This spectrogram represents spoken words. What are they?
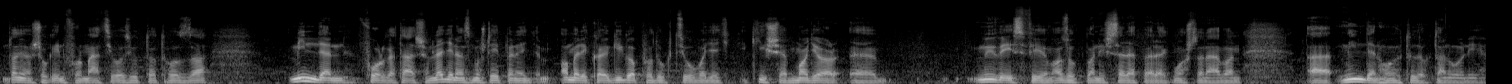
nagyon sok információhoz juttat hozzá. Minden forgatáson, legyen az most éppen egy amerikai gigaprodukció, vagy egy kisebb magyar művészfilm, azokban is szerepelek mostanában, mindenhol tudok tanulni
